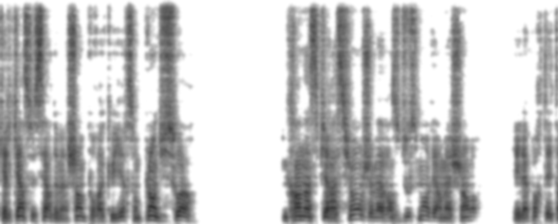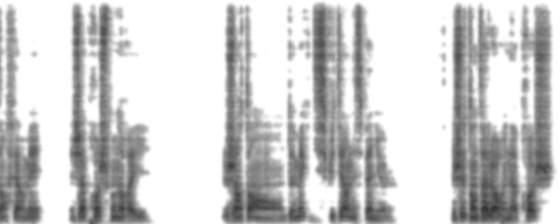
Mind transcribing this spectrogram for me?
Quelqu'un se sert de ma chambre pour accueillir son plan du soir. Grande inspiration, je m'avance doucement vers ma chambre, et la porte étant fermée, j'approche mon oreille. J'entends deux mecs discuter en espagnol. Je tente alors une approche,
